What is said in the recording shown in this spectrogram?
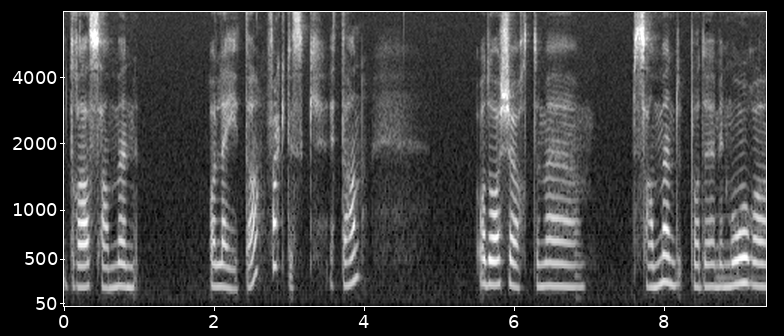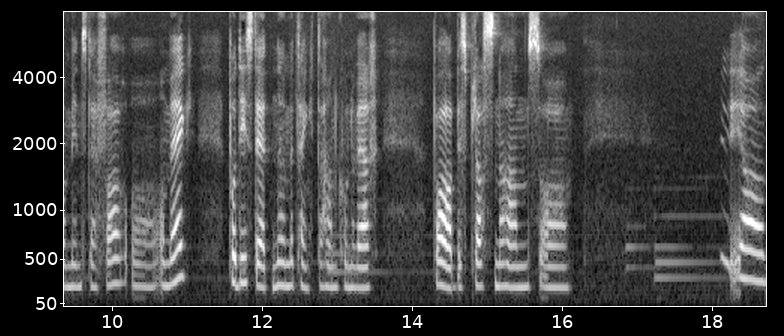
dra sammen og leita faktisk, etter han. Og da kjørte vi sammen, både min mor og min stefar og, og meg, på de stedene vi tenkte han kunne være. På arbeidsplassene hans og ja,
